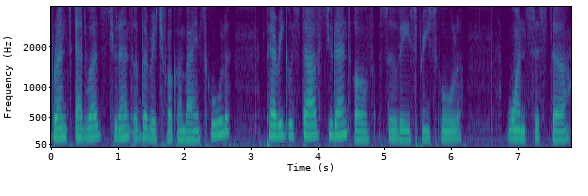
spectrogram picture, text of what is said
Brent Edwards, student of the Richfond Combined School, Perry Gustav, student of Surveys Preschool, one sister,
